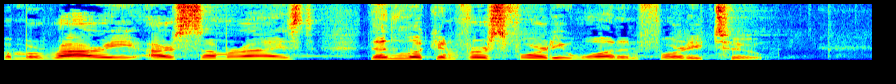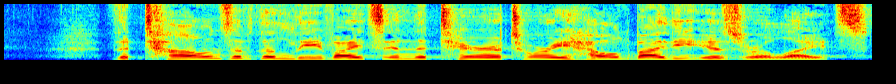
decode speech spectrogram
of Merari are summarized. Then look in verse 41 and 42. The towns of the Levites in the territory held by the Israelites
